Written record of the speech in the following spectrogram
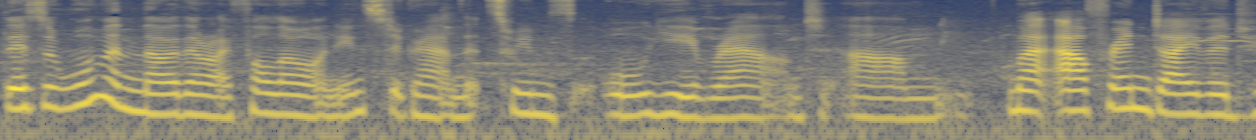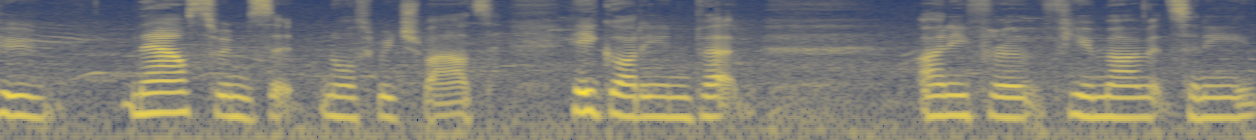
There's a woman though that I follow on Instagram that swims all year round. Um, my our friend David, who now swims at Northbridge Baths, he got in, but only for a few moments, and he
